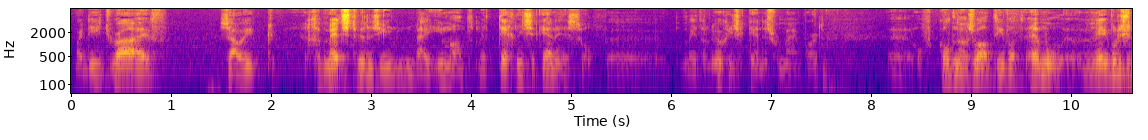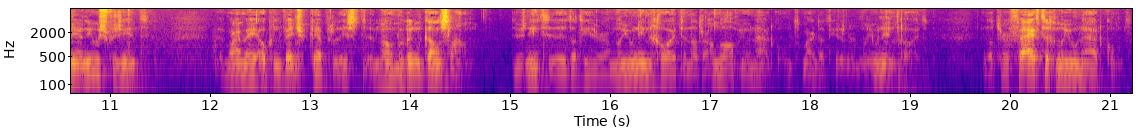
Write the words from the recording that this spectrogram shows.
Maar die drive zou ik gematcht willen zien bij iemand met technische kennis of eh, metallurgische kennis voor mijn part. Eh, of god knows wat, die wat helemaal revolutionair nieuws verzint. Waarmee ook een venture capitalist een home run kan slaan. Dus niet eh, dat hij er een miljoen ingooit en dat er anderhalf miljoen uitkomt, maar dat hij er een miljoen ingooit. En dat er 50 miljoen uitkomt.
